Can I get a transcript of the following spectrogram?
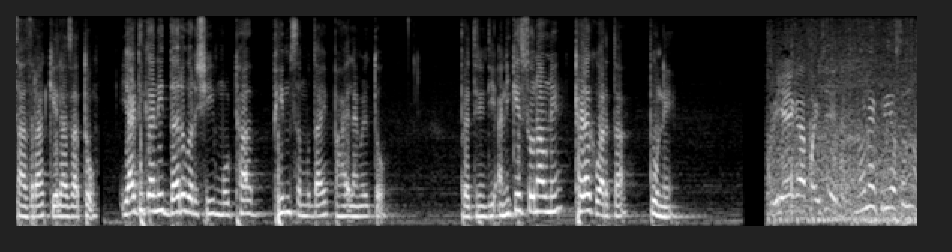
साजरा केला जातो. या ठिकाणी दरवर्षी मोठा भीम समुदाय पाहायला मिळतो. प्रतिनिधी अनिकेत सोनावणे ठळक वार्ता पुणे. फ्री आहे का? पैसे? नाही नाही फ्री असेल ना.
